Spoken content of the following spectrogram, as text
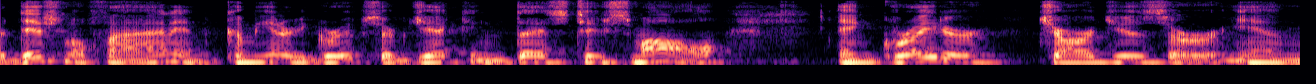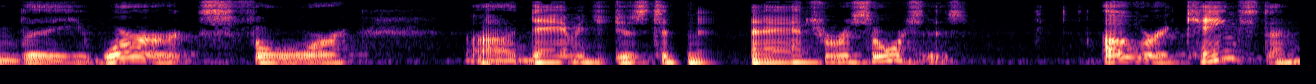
additional fine, and community groups are objecting that's too small. And greater charges are in the works for uh, damages to natural resources. Over at Kingston,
